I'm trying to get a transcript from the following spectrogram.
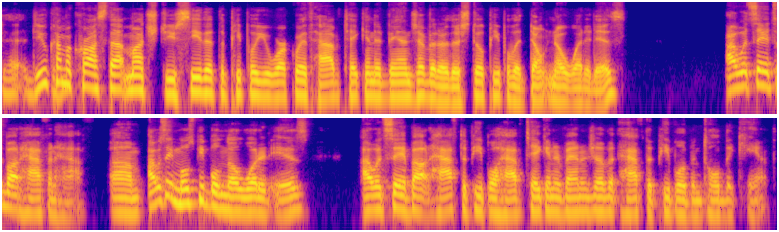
do you come mm-hmm. across that much? Do you see that the people you work with have taken advantage of it, or there's still people that don't know what it is? I would say it's about half and half. Um, I would say most people know what it is. I would say about half the people have taken advantage of it. Half the people have been told they can't.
